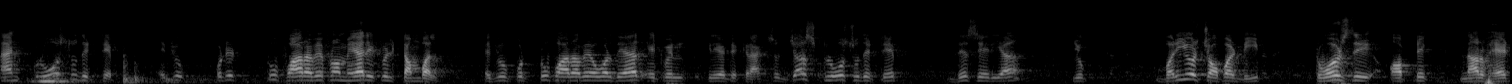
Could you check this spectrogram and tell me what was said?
and close to the tip. If you put it too far away from here, it will tumble. If you put too far away over there, it will create a crack. So just close to the tip, this area, you bury your chopper deep towards the optic nerve head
